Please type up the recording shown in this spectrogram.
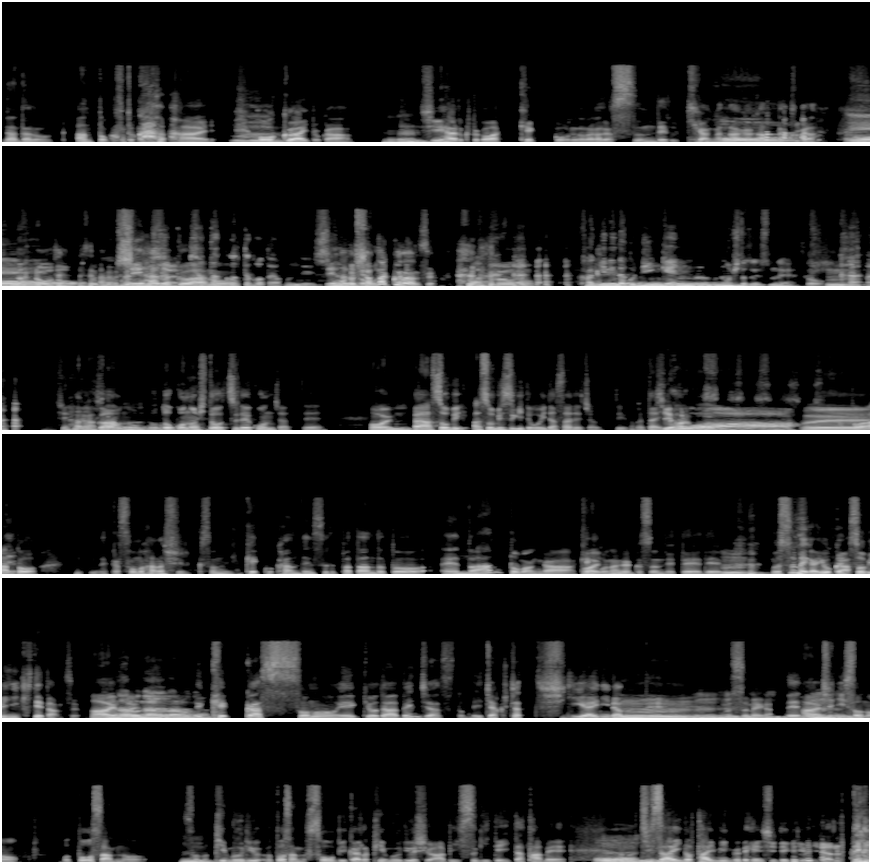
なんだろう、アントマンとか、はい。うんホークアイとか、うん。シーハルクとかは結構俺の中では住んでる期間が長かった気が。えーなるほどあの シーハルクは、あ社宅のっ、てことやもんね。シーハルク社宅なんですよ。う ん限りなく人間の一つですね。シーハルクは男の人を連れ込んじゃって、はい。うん遊び、遊びすぎて追い出されちゃうっていうのが大体シーハルク？あと、あと、なんかその話、その結構関連するパターンだと、えっと、うんアントマンが結構長く住んでて、で、うん。娘がよく遊びに来てたんですよ。はいはい。なるほど、なるほど、なるほで、ど。結果、その影響でアベンジャーズとめちゃくちゃ知り合いになって、うん娘が。で、はい後にその、お父さんの、そのうんピム粒、お父さんの装備からピム粒子を浴びすぎていたため、自在のタイミングで変身できるようになるってい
